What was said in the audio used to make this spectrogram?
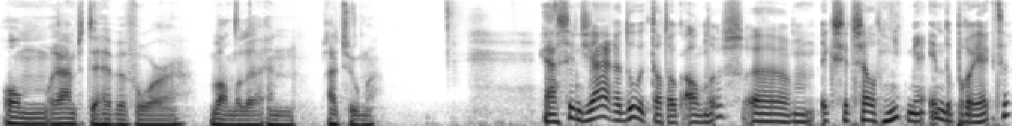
om ruimte te hebben voor wandelen en uitzoomen. Ja, sinds jaren doe ik dat ook anders. Um, ik zit zelf niet meer in de projecten.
